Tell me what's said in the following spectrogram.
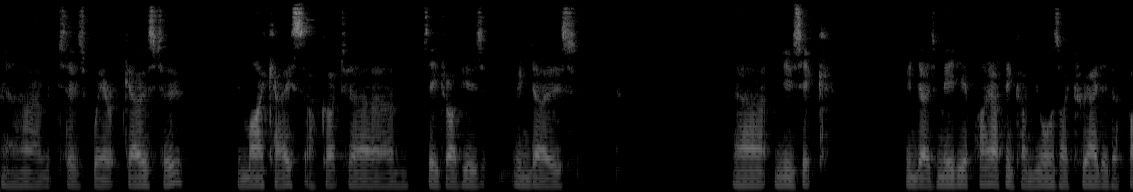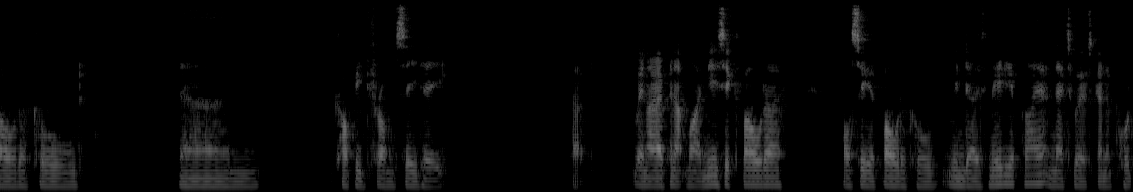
Uh, it says where it goes to in my case, I've got um, Z Drive use Windows uh, Music, Windows Media Player. I think on yours I created a folder called um, Copied from CD. But when I open up my music folder, I'll see a folder called Windows Media Player, and that's where it's going to put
